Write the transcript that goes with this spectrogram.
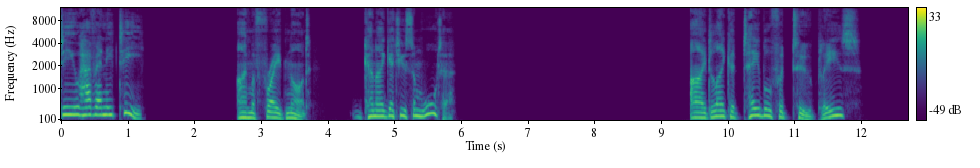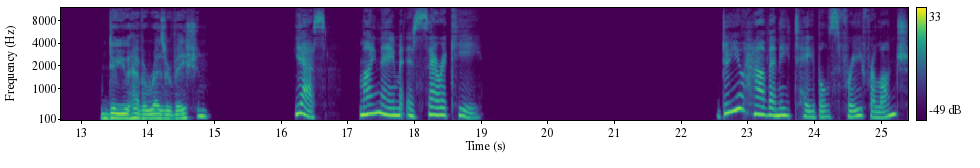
Do you have any tea? I'm afraid not. Can I get you some water? I'd like a table for two, please. Do you have a reservation? Yes, my name is Sarah Key. Do you have any tables free for lunch?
